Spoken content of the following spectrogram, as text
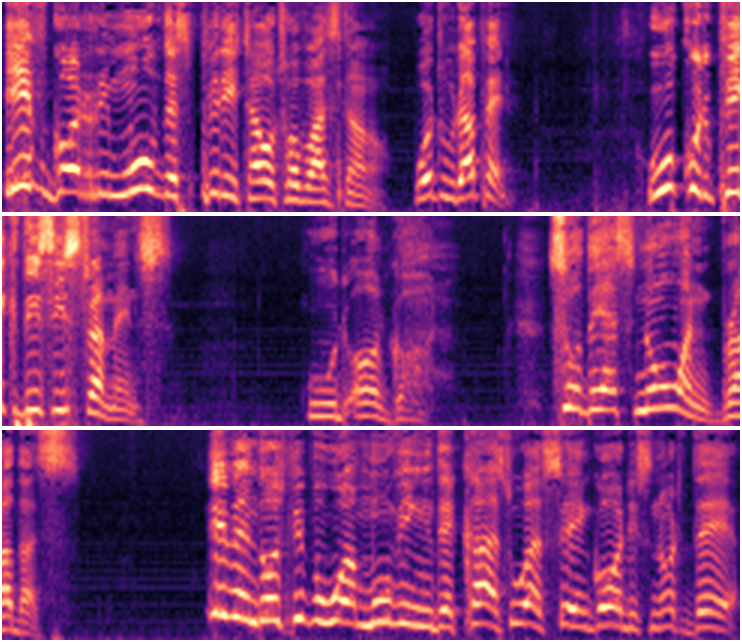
If God removed the spirit out of us now, what would happen? Who could pick these instruments? Who would all gone? So there's no one, brothers, even those people who are moving in the cars who are saying God is not there.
